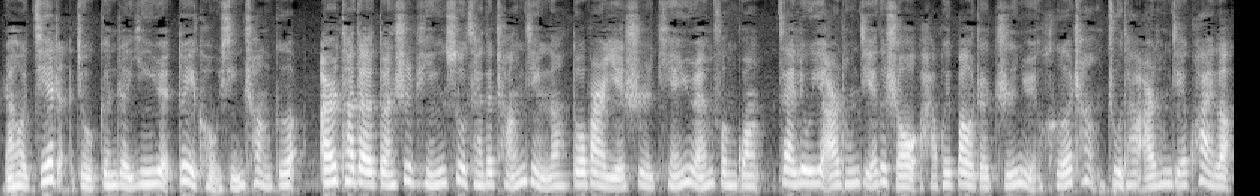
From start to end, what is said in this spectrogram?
然后接着就跟着音乐对口型唱歌。而他的短视频素材的场景呢，多半也是田园风光。在六一儿童节的时候，还会抱着侄女合唱，祝他儿童节快乐。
